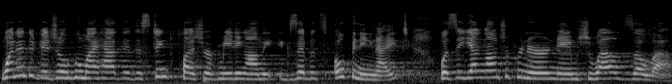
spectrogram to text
One individual whom I had the distinct pleasure of meeting on the exhibit's opening night was a young entrepreneur named Joel Zola.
